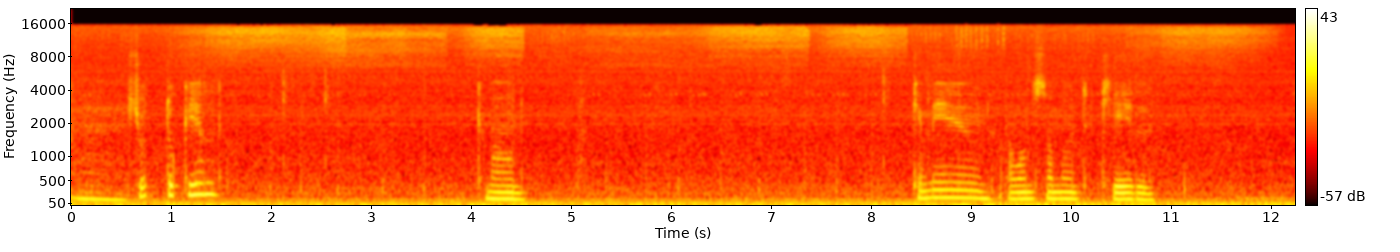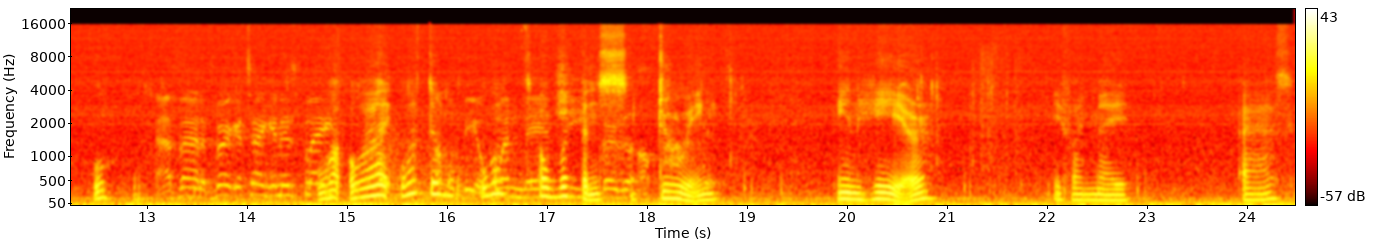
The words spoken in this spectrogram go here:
Uh, shoot to kill. Come on. Come on. I want someone to kill. Place. What? Why? What the? What are weapons doing in here? If I may ask.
